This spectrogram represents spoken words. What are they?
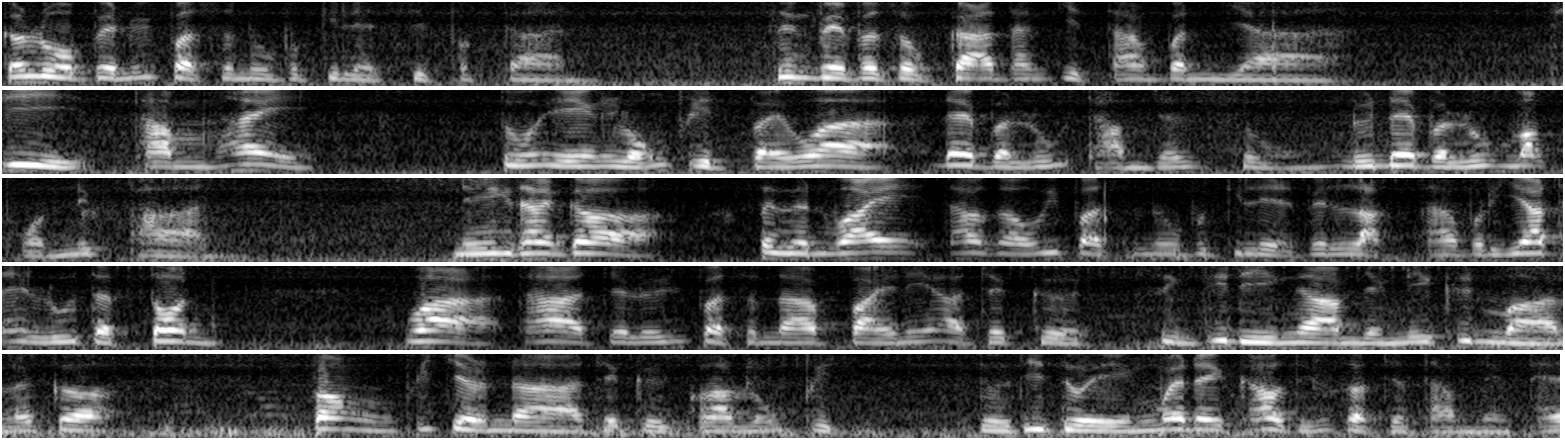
ก็รวมเป็นวิปัสสนูปกิเลสสิบประการ ซึ่งเป็นประสบการณ์ทางจิตทางปัญญาที่ทำให้ ตัวเองหลงผิดไปว่าได้บรรลุธรรมชั้นสูง หรือได้บรรลุมรรคผลนิพพาน นี้ท่านก็เตือนไว้เท่ากับวิปัสสนูปกิเลสเป็นหลักทางปริยัติให้รู้แต่ต้น ว่าถ้าเจริญวิปัสสนาไปนี้อาจจะเกิดสิ่งที่ดีงามอย่างนี้ขึ้นมา แล้วก็ต้องพิจารณาจะเกิดความหลงผิด โดยที่ตัวเองไม่ได้เข้าถึงสัจธรรมอย่างแท้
